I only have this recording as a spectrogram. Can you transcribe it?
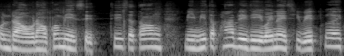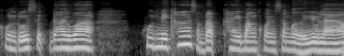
คนเราเราก็มีสิทธิ์ ที่จะต้องมีมิตรภาพดีๆ ไว้ในชีวิตเพื่อให้คุณรู้สึกได้ว่า คุณมีค่าสำหรับใครบางคนเสมออยู่แล้ว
